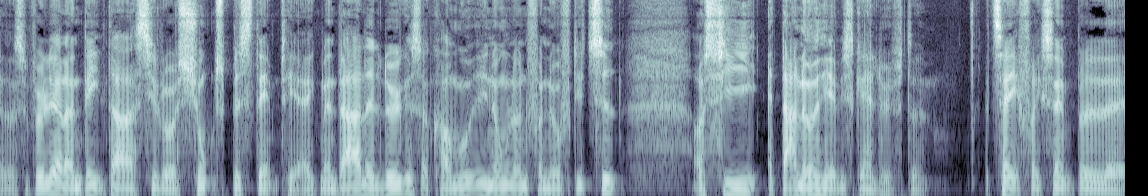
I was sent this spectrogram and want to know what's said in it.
og selvfølgelig er der en del, der er situationsbestemt her, ikke? men der er det lykkedes at komme ud i nogenlunde fornuftig tid og sige, at der er noget her, vi skal have løftet. Tag for eksempel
